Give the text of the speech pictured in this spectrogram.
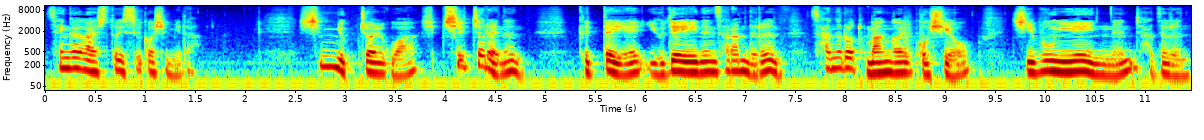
생각할 수도 있을 것입니다. 16절과 17절에는 그때에 유대에 있는 사람들은 산으로 도망갈 곳이요 지붕 위에 있는 자들은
